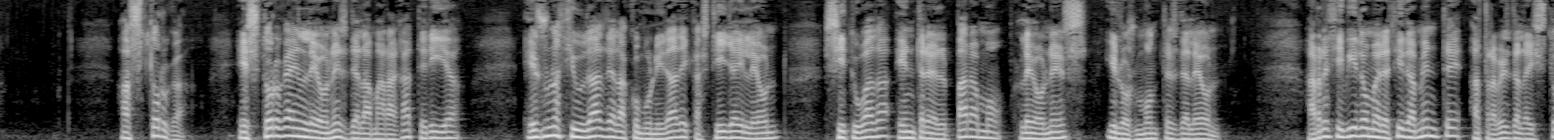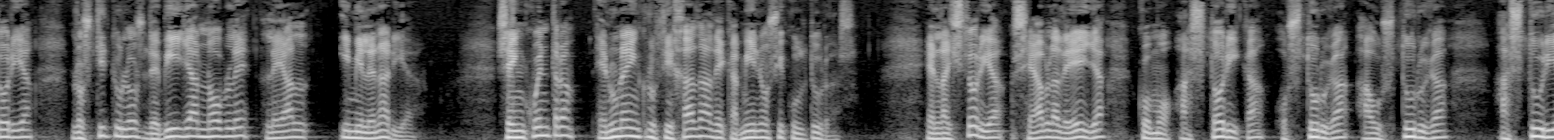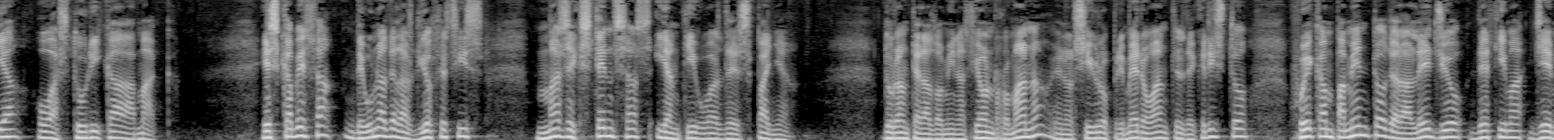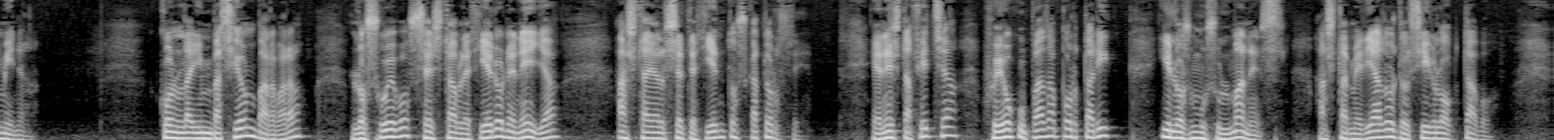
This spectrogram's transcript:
Astorga, Estorga en Leones de la Maragatería, es una ciudad de la comunidad de Castilla y León situada entre el páramo leonés y los montes de León ha recibido merecidamente, a través de la historia, los títulos de villa noble, leal y milenaria. Se encuentra en una encrucijada de caminos y culturas. En la historia se habla de ella como Astórica, Osturga, Austurga, Asturia o Astúrica Amac. Es cabeza de una de las diócesis más extensas y antiguas de España, durante la dominación romana, en el siglo I Cristo, fue campamento de la Legio décima Gemina. Con la invasión bárbara, los suevos se establecieron en ella hasta el 714. En esta fecha fue ocupada por Tarik y los musulmanes hasta mediados del siglo VIII,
